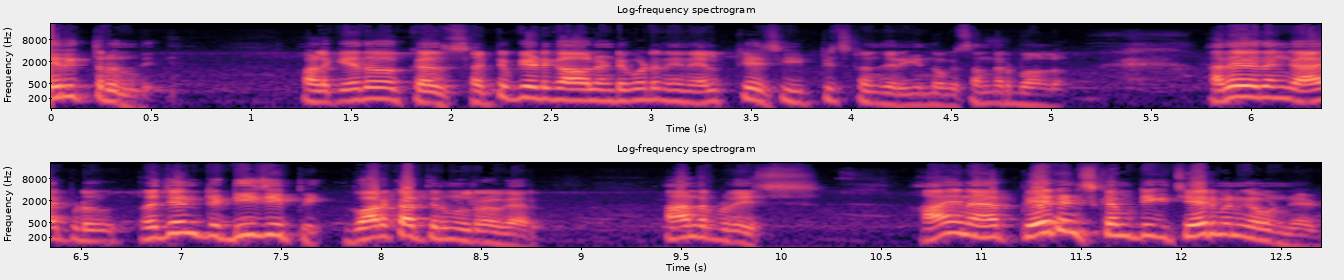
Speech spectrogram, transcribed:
చరిత్ర ఉంది. వాళ్ళకి ఏదో ఒక సర్టిఫికేట్ కావాలంటే కూడా నేను హెల్ప్ చేసి ఇప్పించడం జరిగింది ఒక సందర్భంలో. అదేవిధంగా ఇప్పుడు ప్రజెంట్ డీజీపీ ద్వారకా తిరుమలరావు గారు ఆంధ్రప్రదేశ్. ఆయన పేరెంట్స్ కమిటీకి చైర్మన్గా ఉన్నాడు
